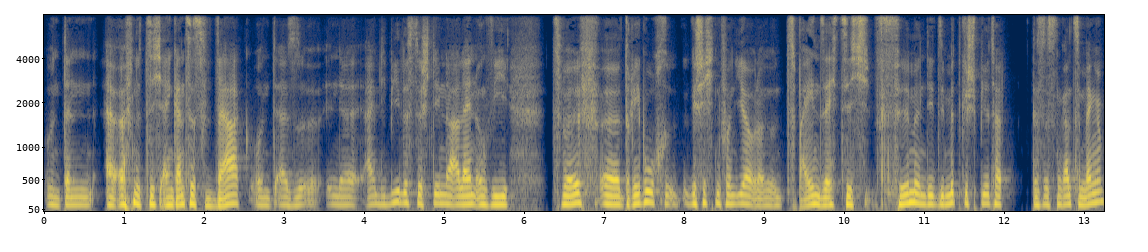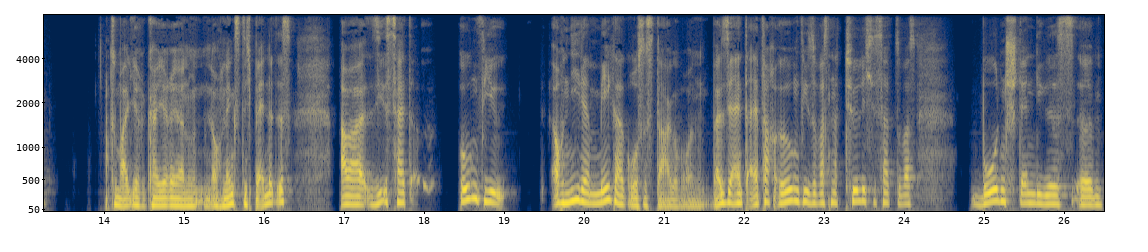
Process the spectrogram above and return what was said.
Und dann eröffnet sich ein ganzes Werk und also in der IMDb-Liste stehen da allein irgendwie zwölf äh, Drehbuchgeschichten von ihr oder 62 Filme, in denen sie mitgespielt hat. Das ist eine ganze Menge. Zumal ihre Karriere ja nun auch längst nicht beendet ist. Aber sie ist halt irgendwie auch nie der mega große Star geworden, weil sie halt einfach irgendwie sowas Natürliches hat, sowas Bodenständiges, ähm,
